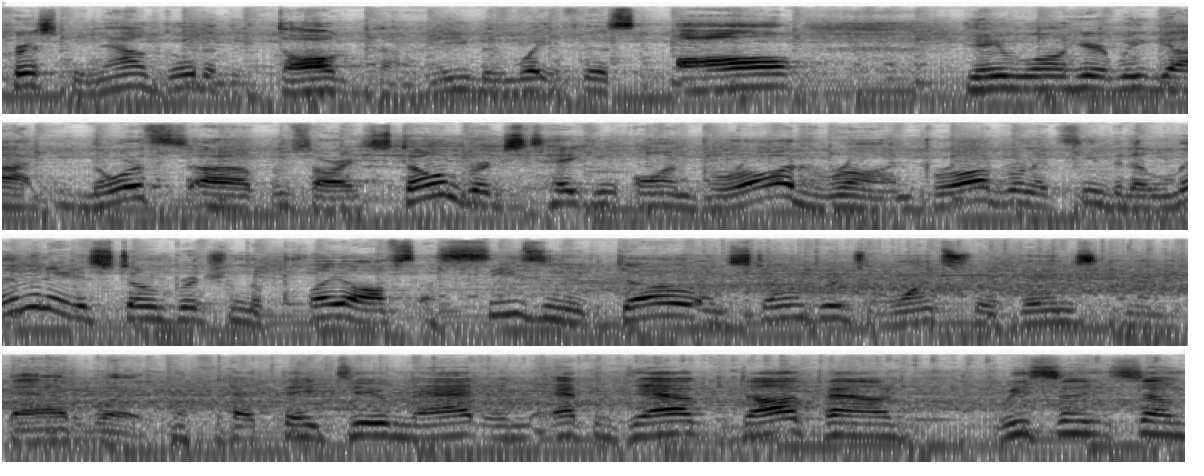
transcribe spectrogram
Chris, we now go to the dog pound. You've been waiting for this all game long here. We got North, uh, I'm sorry, Stonebridge taking on Broad Run. Broad Run, a team that eliminated Stonebridge from the playoffs a season ago, and Stonebridge wants revenge in a bad way. that they do, Matt. And at the dog, dog pound, we see some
